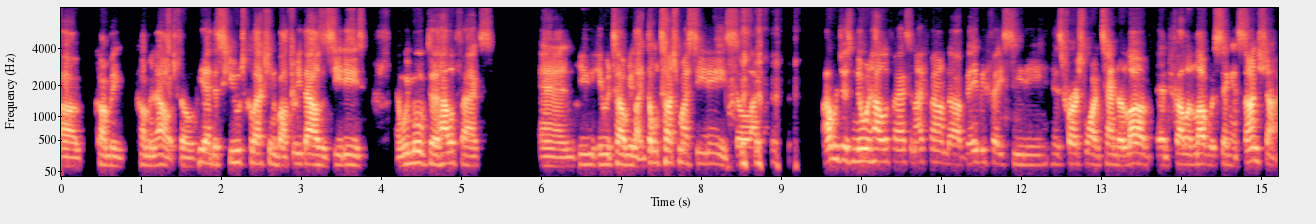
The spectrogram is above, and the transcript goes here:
uh, coming coming out. So he had this huge collection, about three thousand CDs, and we moved to Halifax, and he he would tell me like, "Don't touch my CDs." So like. I was just new in Halifax, and I found a Babyface CD, his first one, "Tender Love," and fell in love with singing "Sunshine."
